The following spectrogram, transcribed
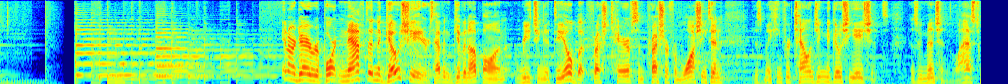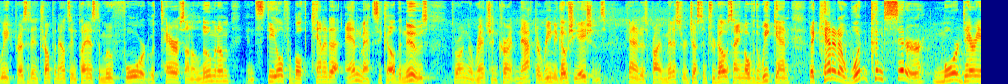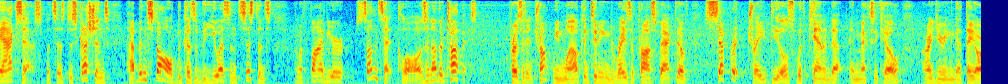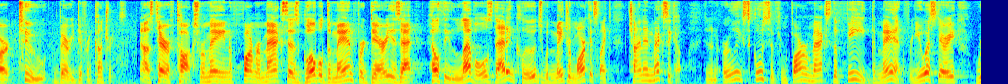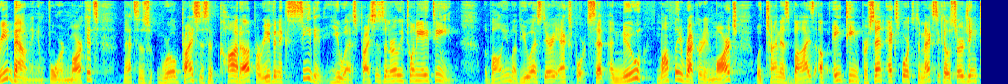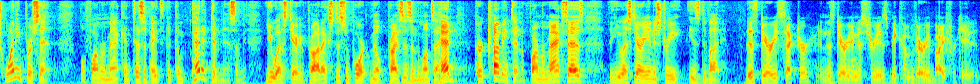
In our dairy report, NAFTA negotiators haven't given up on reaching a deal, but fresh tariffs and pressure from Washington is making for challenging negotiations. As we mentioned last week, President Trump announcing plans to move forward with tariffs on aluminum and steel for both Canada and Mexico. The news throwing a wrench in current NAFTA renegotiations. Canada's Prime Minister Justin Trudeau saying over the weekend that Canada would consider more dairy access, but says discussions have been stalled because of the U.S. insistence on a five year sunset clause and other topics. President Trump, meanwhile, continuing to raise the prospect of separate trade deals with Canada and Mexico, arguing that they are two very different countries. Now, as tariff talks remain, Farmer Mac says global demand for dairy is at healthy levels. That includes with major markets like China and Mexico. In an early exclusive from Farmer Mac's The Feed, demand for U.S. dairy rebounding in foreign markets. That's as world prices have caught up or even exceeded U.S. prices in early 2018. The volume of U.S. dairy exports set a new monthly record in March, with China's buys up 18%, exports to Mexico surging 20%. While Farmer Mac anticipates the competitiveness of U.S. dairy products to support milk prices in the months ahead, Curt Covington of Farmer Mac says the U.S. dairy industry is divided. This dairy sector and this dairy industry has become very bifurcated.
